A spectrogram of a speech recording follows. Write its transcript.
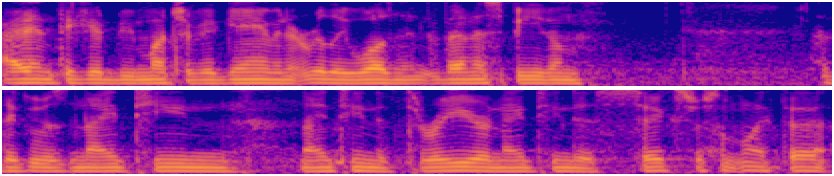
I didn't think it'd be much of a game and it really wasn't. Venice beat them. I think it was 19, 19 to 3 or 19 to 6 or something like that.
